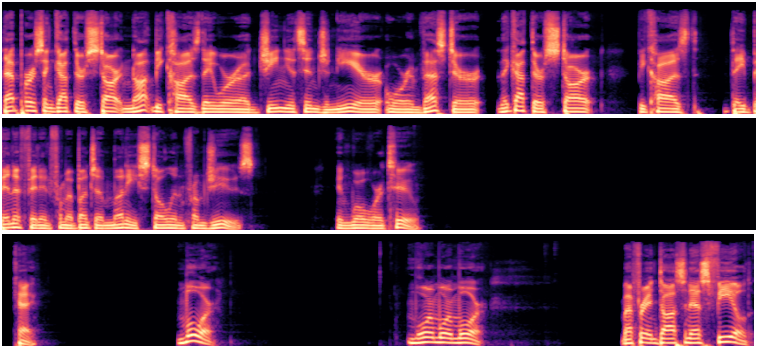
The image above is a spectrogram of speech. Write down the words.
that person got their start not because they were a genius engineer or investor. They got their start because they benefited from a bunch of money stolen from Jews in World War II. Okay. More. More, more, more. My friend Dawson S. Field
